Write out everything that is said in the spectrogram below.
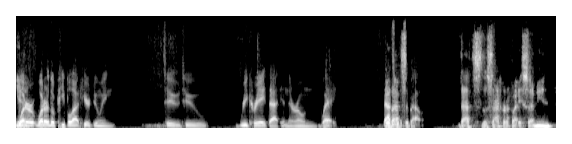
what are what are the people out here doing to to recreate that in their own way? Well, That's, what it's about. that's the sacrifice. I mean,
